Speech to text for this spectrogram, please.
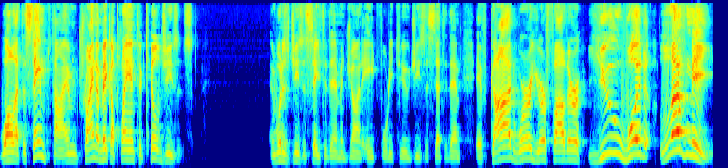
while at the same time trying to make a plan to kill Jesus. And what does Jesus say to them in John 8 42? Jesus said to them, If God were your father, you would love me.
